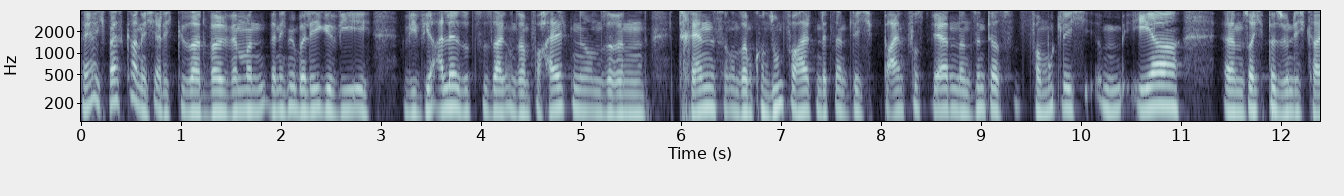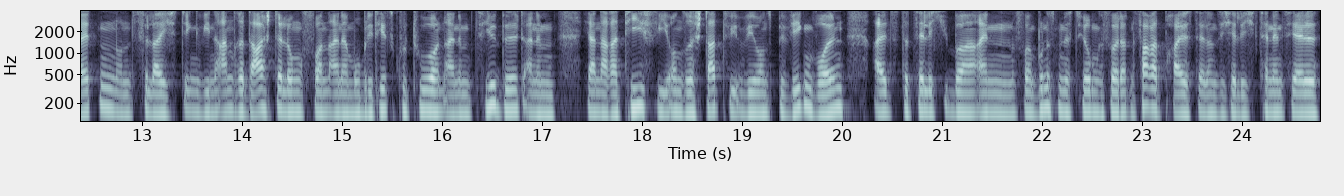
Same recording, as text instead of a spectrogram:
Naja, ich weiß gar nicht, ehrlich gesagt, weil wenn man, wenn ich mir überlege, wie, wie wir alle sozusagen in unserem Verhalten, in unseren Trends, in unserem Konsumverhalten letztendlich beeinflusst werden, dann sind das vermutlich ähm, eher ähm, solche Persönlichkeiten und vielleicht irgendwie eine andere Darstellung von einer Mobilitätskultur und einem Zielbild, einem ja, Narrativ, wie unsere Stadt, wie wir uns bewegen wollen, als tatsächlich über einen vom Bundesministerium geförderten Fahrradpreis, der dann sicherlich tendenziell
